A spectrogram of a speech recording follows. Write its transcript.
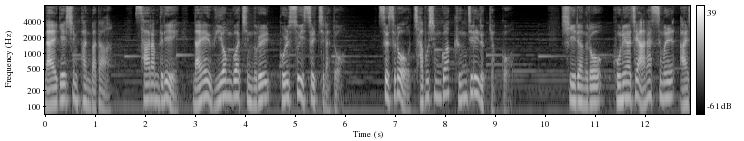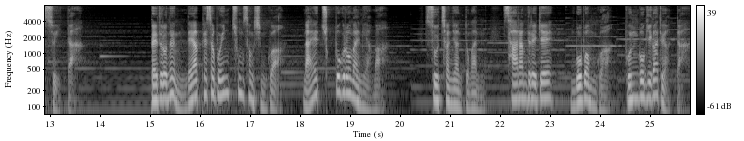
나에게 심판받아 사람들이 나의 위엄과 진노를 볼 수 있을지라도 스스로 자부심과 긍지를 느꼈고 시련으로 고뇌하지 않았음을 알 수 있다. 베드로는 내 앞에서 보인 충성심과 나의 축복으로 말미암아 수천 년 동안 사람들에게 모범과 본보기가 되었다.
